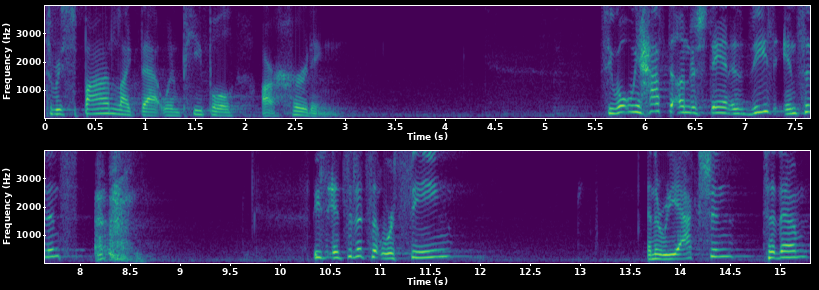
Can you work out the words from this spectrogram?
to respond like that when people are hurting. See, what we have to understand is these incidents, these incidents that we're seeing and the reaction to them,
